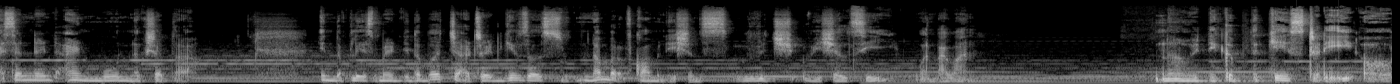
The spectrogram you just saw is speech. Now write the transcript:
ascendant and moon nakshatra in the placement in the birth chart. So it gives us number of combinations which we shall see one by one. Now we take up the case study of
